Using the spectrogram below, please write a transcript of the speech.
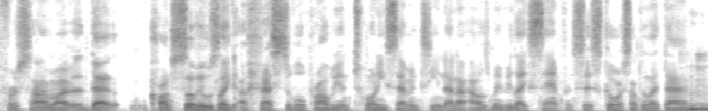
first time I that conscious of it was like a festival probably in 2017, and I, I was maybe like San Francisco or something like that. Mm-hmm.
